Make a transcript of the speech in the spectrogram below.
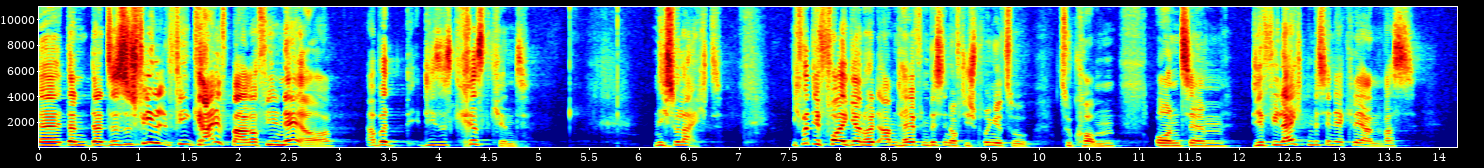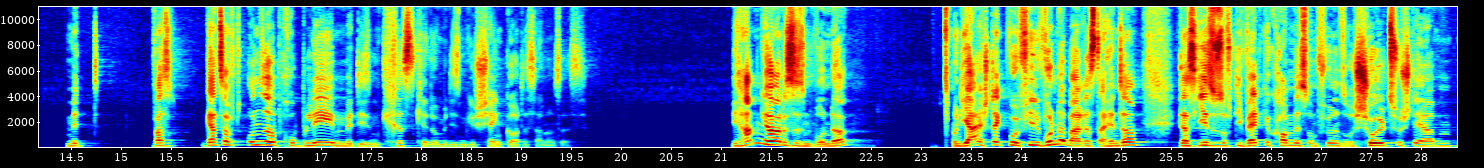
Äh, dann, das ist viel, viel greifbarer, viel näher. Aber dieses Christkind, nicht so leicht. Ich würde dir voll gern heute Abend helfen, ein bisschen auf die Sprünge zu, zu kommen und ähm, dir vielleicht ein bisschen erklären, was, mit, was ganz oft unser Problem mit diesem Christkind und mit diesem Geschenk Gottes an uns ist. Wir haben gehört, es ist ein Wunder. Und ja, es steckt wohl viel Wunderbares dahinter, dass Jesus auf die Welt gekommen ist, um für unsere Schuld zu sterben,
